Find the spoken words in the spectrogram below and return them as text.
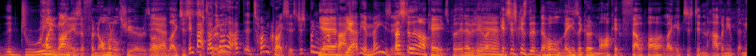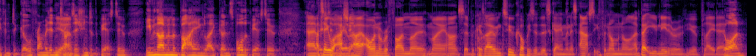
the dream. Point Blank mate. is a phenomenal shooter as well. yeah. Like just in fact, I'd rather have Time Crisis. Just bring Yeah. that back. Yeah. That'd be amazing. That's still in arcades, but they never do. Yeah. Like it's just because the, the whole laser gun market fell apart. Like it just didn't have any anything to go from. It didn't Yeah. transition to the PS2. Even though I remember buying like guns for the PS2. Um, I'll tell you what, didn't actually, really- I, I want to refine my, my answer because I own two copies of this game and it's absolutely phenomenal. And I bet you neither of you have played it. go on.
